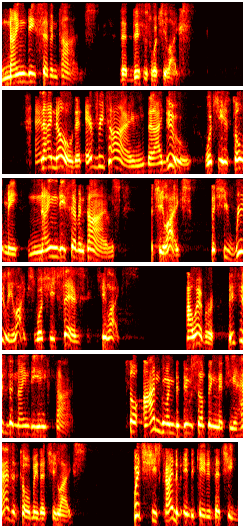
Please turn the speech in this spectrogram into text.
97 times that this is what she likes. And I know that every time that I do what she has told me 97 times that she likes, that she really likes what she says she likes. However, this is the 98th time. So I'm going to do something that she hasn't told me that she likes, which she's kind of indicated that she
